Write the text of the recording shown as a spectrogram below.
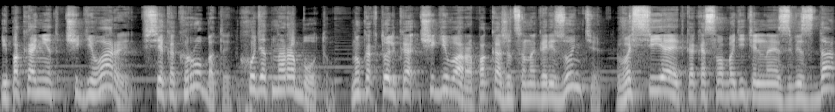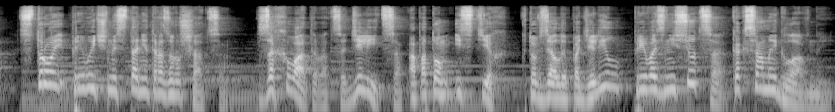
И пока нет Че Гевары, все как роботы ходят на работу. Но как только Че Гевара покажется на горизонте, воссияет как освободительная звезда, строй привычный станет разрушаться, захватываться, делиться, а потом из тех, кто взял и поделил, превознесется как самый главный.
